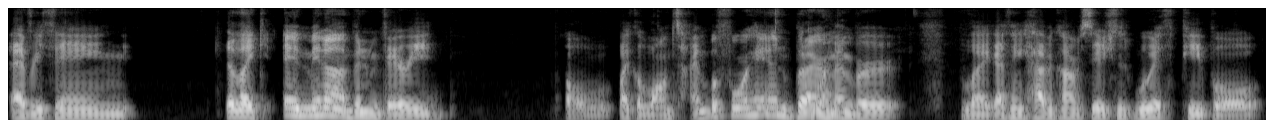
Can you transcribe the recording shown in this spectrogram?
everything. Like it may not have been very, oh, like a long time beforehand, but I Right. remember, like I think having conversations with people.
